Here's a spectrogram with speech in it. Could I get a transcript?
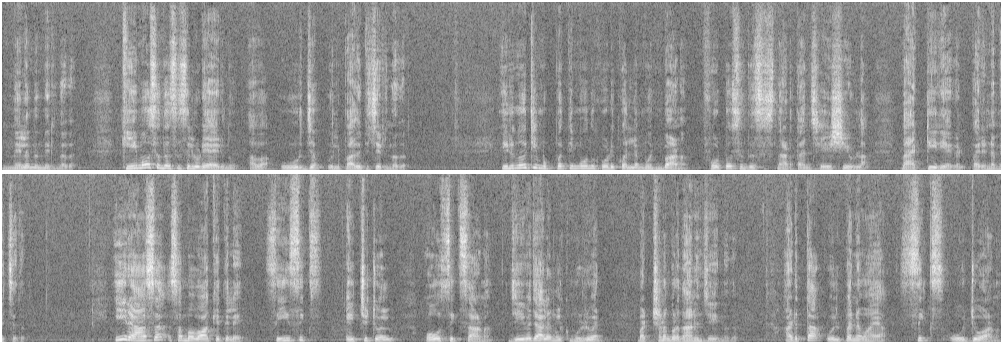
നിലനിന്നിരുന്നത്. കീമോസിന്തസിസിലൂടെയായിരുന്നു അവ ഊർജം ഉൽപ്പാദിപ്പിച്ചിരുന്നത്. ഇരുന്നൂറ്റി മുപ്പത്തിമൂന്ന് കോടി കൊല്ലം മുൻപാണ് ഫോട്ടോസിന്തസിസ് നടത്താൻ ശേഷിയുള്ള ബാക്ടീരിയകൾ പരിണമിച്ചത്. ഈ രാസ സമവാക്യത്തിലെ C six H twelve O six ആണ് ജീവജാലങ്ങൾക്ക് മുഴുവൻ ഭക്ഷണം പ്രദാനം ചെയ്യുന്നത്. അടുത്ത ഉൽപ്പന്നമായ സിക്സ് ഒ ടു ആണ്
